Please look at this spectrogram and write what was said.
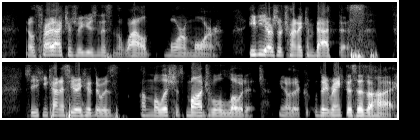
you know, threat actors are using this in the wild more and more. EDRs are trying to combat this. So you can kind of see right here, there was a malicious module loaded. You know, they rank this as a high.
